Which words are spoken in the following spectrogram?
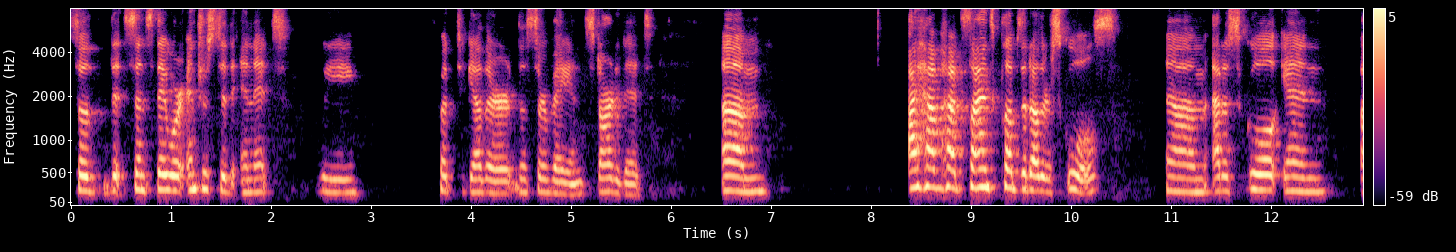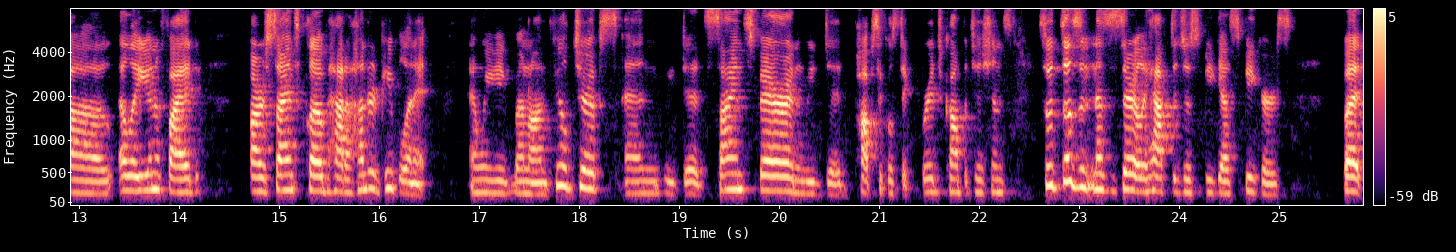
So that since they were interested in it, we put together the survey and started it. Um, I have had science clubs at other schools. Um, at a school in uh, LA Unified, our science club had 100 people in it and we went on field trips and we did science fair and we did popsicle stick bridge competitions so it doesn't necessarily have to just be guest speakers but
